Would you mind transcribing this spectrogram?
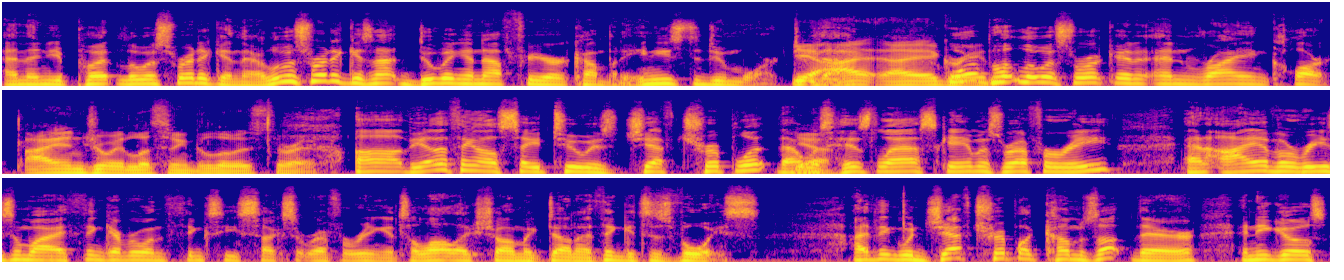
and then you put Louis Riddick in there. Louis Riddick is not doing enough for your company. He needs to do more. Do Yeah. I- I agree. Or put Lewis Rook and, and Ryan Clark. I enjoy listening to Louis Riddick. Uh, the other thing I'll say too is Jeff Triplett. That was his last game as referee, and I have a reason why I think everyone thinks he sucks at refereeing. It's a lot like Sean McDonough. I think it's his voice. I think when Jeff Triplett comes up there and he goes,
